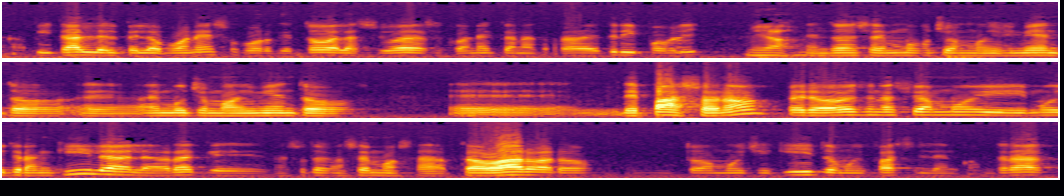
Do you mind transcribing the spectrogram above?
capital del Peloponeso, porque todas las ciudades se conectan a través de Trípoli. Entonces hay muchos movimientos, eh, hay muchos movimientos eh, de paso, ¿no? Pero es una ciudad muy, muy tranquila, la verdad que nosotros nos hemos adaptado bárbaro, todo muy chiquito, muy fácil de encontrar.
